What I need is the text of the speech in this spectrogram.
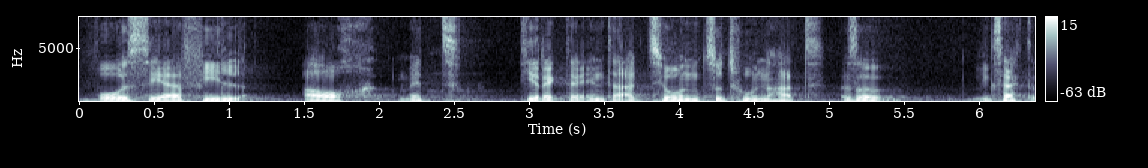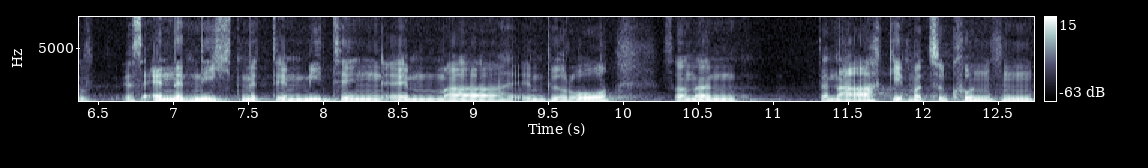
wo sehr viel auch mit direkter Interaktion zu tun hat. Also wie gesagt, es endet nicht mit dem Meeting im, äh, im Büro, sondern danach geht man zu Kunden,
